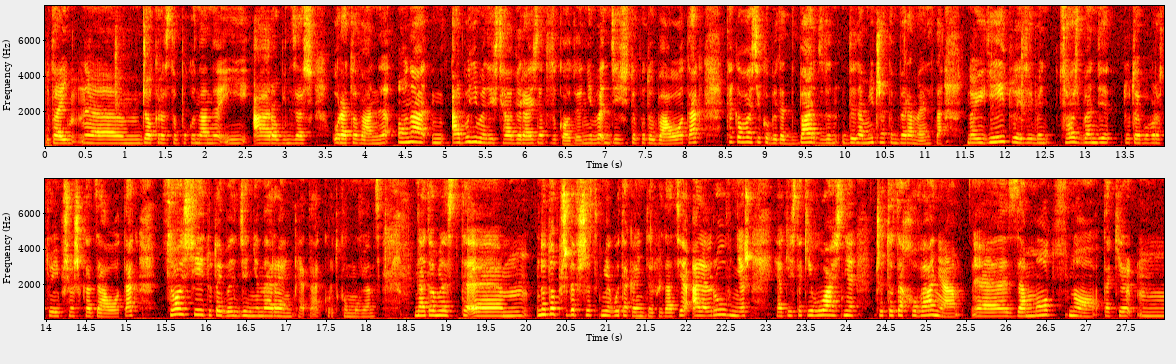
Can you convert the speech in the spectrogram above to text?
tutaj Joker został pokonany, i, a Robin zaś uratowany. Ona albo nie będzie chciała wyrazić na to zgody, nie będzie jej się to podobało, tak? Taka właśnie kobieta, bardzo dy- dynamiczna, temperamentna. No i jej tutaj coś, coś będzie tutaj po prostu jej przeszkadzało, tak? Coś jej tutaj będzie nie na rękę, tak? Krótko mówiąc. Natomiast, no to przede wszystkim jakby taka interpretacja, ale również jakieś takie właśnie, czy to zachowania e, za mocno, takie mm,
